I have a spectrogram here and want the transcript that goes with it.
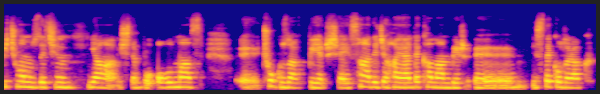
birçoğunuz için ya işte bu olmaz e, çok uzak bir şey sadece hayalde kalan bir e, istek olarak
